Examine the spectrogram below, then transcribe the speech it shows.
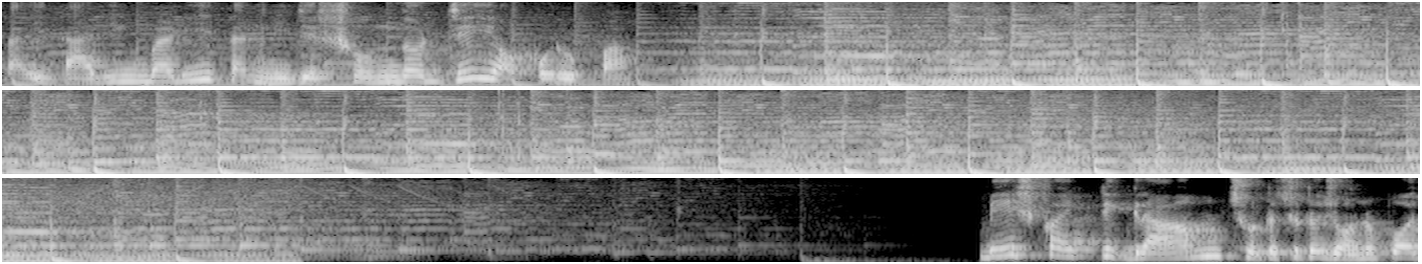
তাই দারিংবাড়ি তার নিজের সৌন্দর্যেই অপরূপা। বেশ কয়েকটি গ্রাম ছোট ছোট জনপদ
